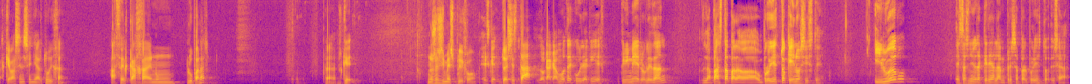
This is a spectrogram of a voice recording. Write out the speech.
¿A qué vas a enseñar tu hija? ¿A hacer caja en un lupanar? Es que no sé si me explico. Es que entonces está lo que acabamos de descubrir aquí es primero le dan la pasta para un proyecto que no existe y luego esta señora crea la empresa para el proyecto. O sea,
